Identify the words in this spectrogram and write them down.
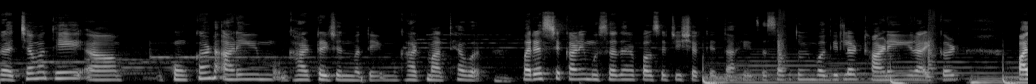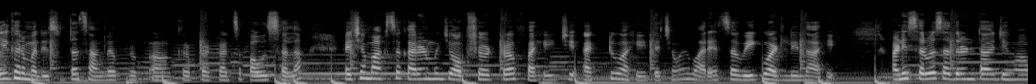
राज्यामध्ये कोकण आणि घाट रिजनमध्ये घाट माथ्यावर बऱ्याच ठिकाणी मुसळधार पावसाची शक्यता आहे. जसं तुम्ही बघितलं ठाणे रायगड पालघरमध्ये सुद्धा चांगल्या प्र प्रकारचा पाऊस झाला. याच्या मागचं कारण म्हणजे ऑफशोअर ट्रफ आहे जी ॲक्टिव्ह आहे त्याच्यामुळे वाऱ्याचा वेग वाढलेला आहे. आणि सर्वसाधारणतः जेव्हा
